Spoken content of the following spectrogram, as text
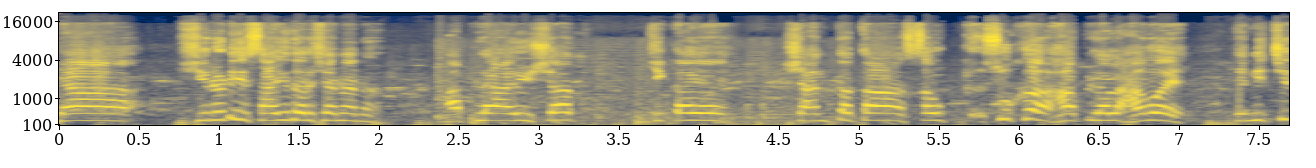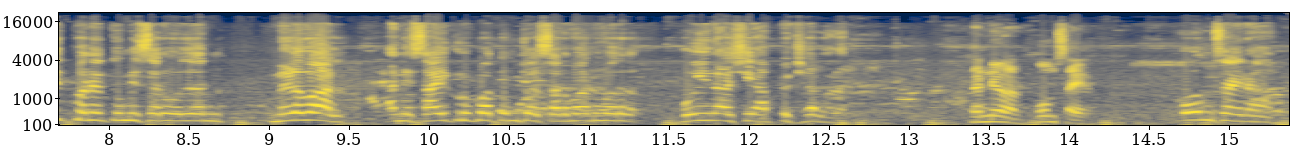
या शिर्डी साई दर्शनानं आपल्या आयुष्यात जी काय शांतता सौख सुख हा आपल्याला हवं आहे ते निश्चितपणे तुम्ही सर्वजण मिळवाल आणि साई कृपा तुमच्या सर्वांवर होईल अशी अपेक्षा बाळगतो. धन्यवाद. ओम साहेब ओम साईराम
